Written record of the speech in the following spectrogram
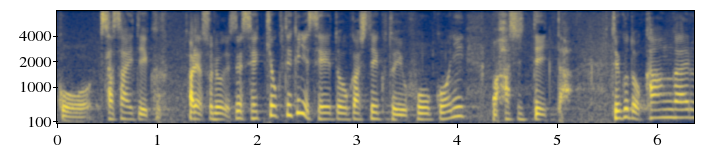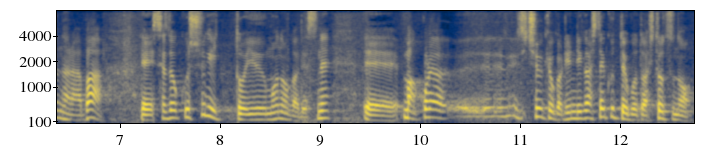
こう支えていくあるいはそれをですね積極的に正当化していくという方向に、走っていったということを考えるならば、え世俗主義というものがですね、えまあ、これは宗教が倫理化していくということは一つの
